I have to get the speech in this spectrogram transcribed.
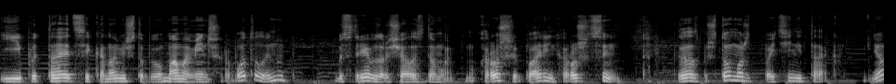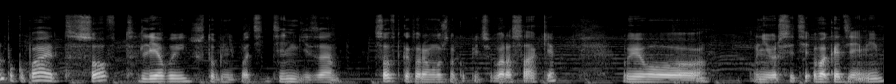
и пытается экономить, чтобы его мама меньше работала и ну, быстрее возвращалась домой. Ну, хороший парень, хороший сын. Казалось бы, что может пойти не так? И он покупает софт левый, чтобы не платить деньги за софт, который ему нужно купить в Арасаке, в его университете, в академии.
